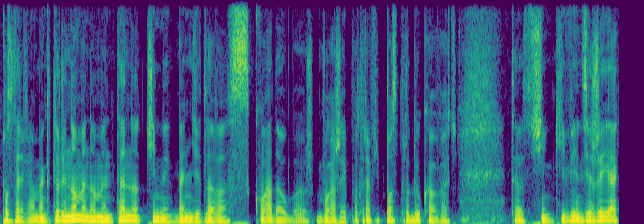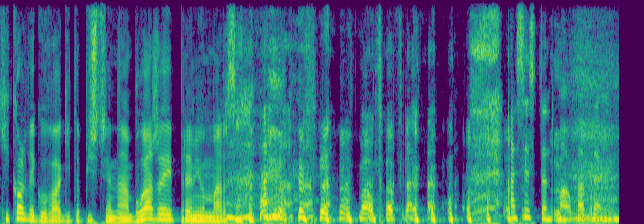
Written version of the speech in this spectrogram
pozdrawiamy, który nomen omen ten odcinek będzie dla was składał, bo już Błażej potrafi postprodukować te odcinki, więc jeżeli jakiekolwiek uwagi, to piszcie na Błażej Premium Mars, Małpa Premium. Asystent małpa premium.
